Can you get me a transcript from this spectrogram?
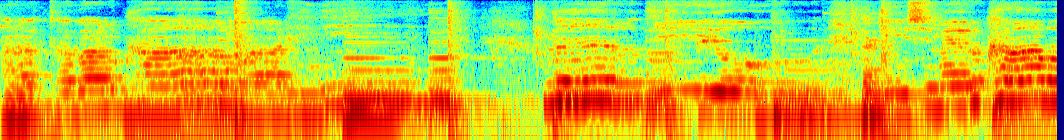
花束の代わりにメロディオ抱きしめる代わ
